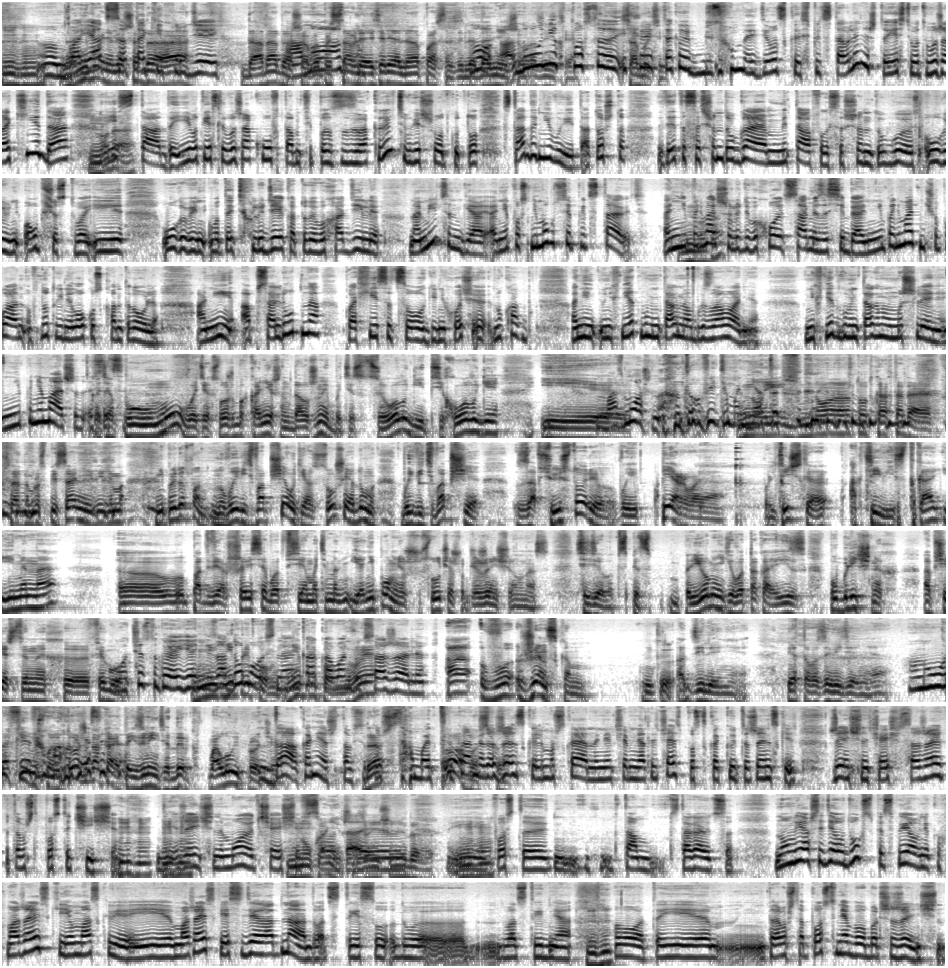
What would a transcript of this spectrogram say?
э, боятся что таких да. людей. Да-да-да, что Оно- вы представляете реальную опасность для Ну, дальнейшего ну, у них просто еще событий. есть такое безумное идиотское представление, что есть вот вожаки, да, Ну есть да. стадо. И вот если вожаков там типа закрыть в решетку, то стадо не выйдет. А то, что это совершенно другая метафора, совершенно другой уровень общества и уровень вот этих людей, которые выходили на митинги, а- они просто не могут себе представить. Они не Ну понимают, да. что люди выходят сами за себя, они не понимают ничего про внутренний локус контроля. Они абсолютно плохие социологи, не хочет, ну как бы, они, у них нет гуманитарного образования, у них нет гуманитарного мышления, они не понимают, что... Хотя соци- по уму в этих службах, конечно, должны быть и социологи, и психологи, и... Возможно, но, видимо, Но, нет. и- но тут как-то, да, в штатном расписании, видимо, не предусмотрено. Но вы ведь вообще, вот я слушаю, я думаю, вы ведь вообще за всю историю, вы первая политическая активистка именно, э, подвергшаяся вот всем этим... Я не помню случая, чтобы женщина у нас сидела в спецприемнике, вот такая, из публичных общественных э, фигур. Вот, честно говоря, я не, Не- не задумывалась, припомню, не наверняка припомню. кого-нибудь Вы- сажали. А в женском отделении этого заведения? Ну, Какие если- условия? Тоже если- какая-то, извините, дырка в полу и прочее? Да, конечно, там все Да? то же самое. О, камера Господи. женская или мужская, она ничем не отличается, просто какую-то женские женщины чаще сажают, потому что просто чище. И Женщины моют чаще Ну, всего. конечно, да, женщины, и, да. И Мгм. просто там стараются. Ну, я же сидела в двух спецприемниках, в Можайске и в Москве. И в Можайске я сидела одна 23, су- дв- 23 дня. Вот, и, потому что просто не было больше женщин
